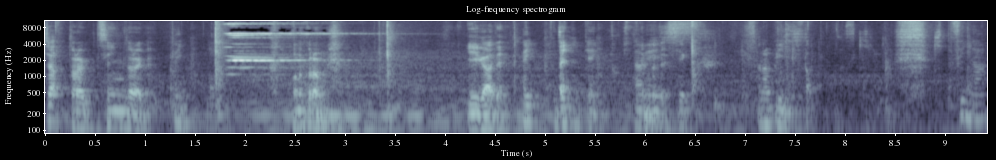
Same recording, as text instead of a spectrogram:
じゃあドライブツインドライブ。はい。モノクロームイーガーで。はい。じゃあ1点ダメージチェック。スラピージストきついな。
